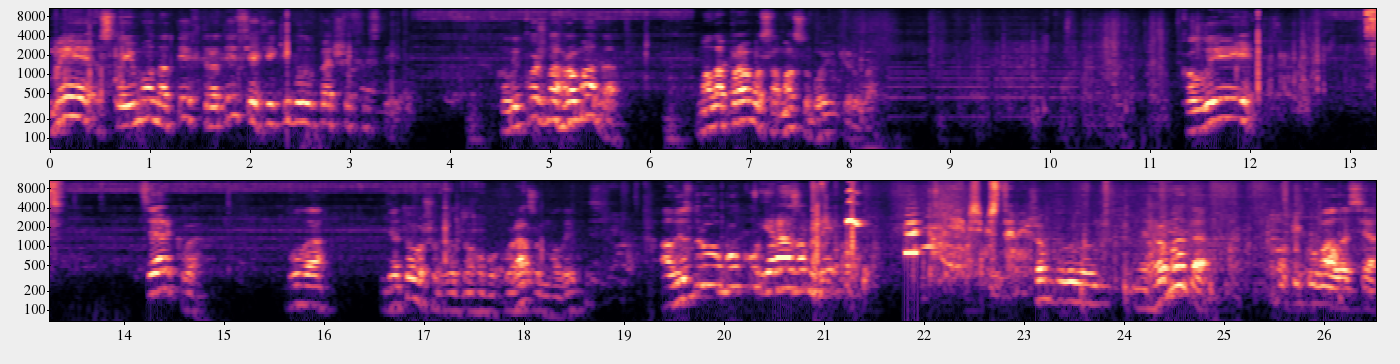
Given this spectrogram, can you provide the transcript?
ми стоїмо на тих традиціях, які були в перших християнах. Коли кожна громада мала право сама собою керувати. Коли церква була для того, щоб з одного боку разом молитися, але з другого боку і разом жити. Щоб е, громада опікувалася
